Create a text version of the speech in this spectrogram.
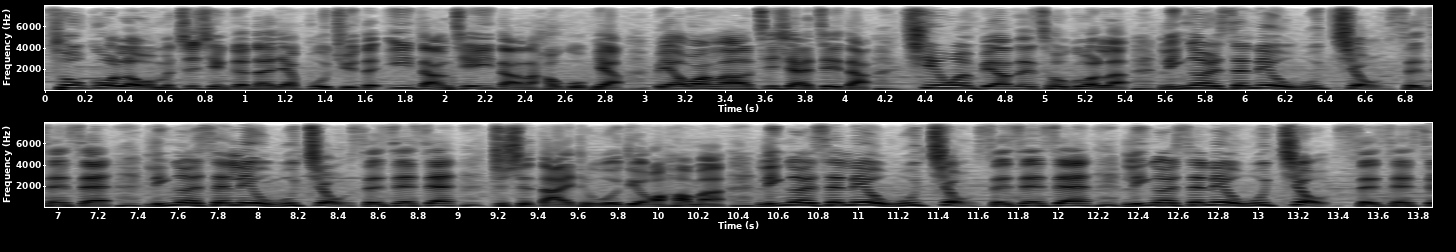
错过了我们之前跟大家布局的一档接一档的好股票，不要忘了哦，接下来这档千万不要再错过了零二三六五九三三三零二三六五九三三三，这是大图电话号码零二三六五九三三三零二三六五九三三三。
